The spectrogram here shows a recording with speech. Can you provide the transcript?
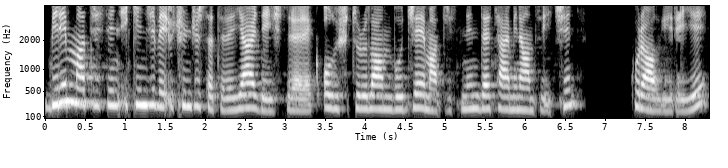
Birim matrisin ikinci ve üçüncü satırı yer değiştirerek oluşturulan bu C matrisinin determinantı için kural gereği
